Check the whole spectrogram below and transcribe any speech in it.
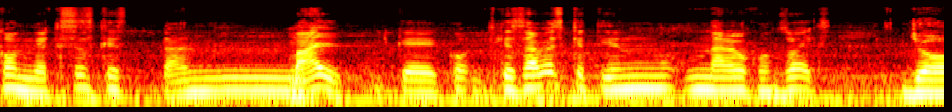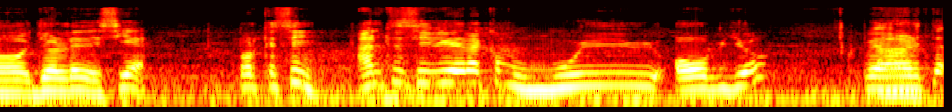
con exes que están. Mal. Que, con- que sabes que tienen un algo con su ex. Yo, yo le decía, porque sí, antes sí era como muy obvio. Pero ahorita,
